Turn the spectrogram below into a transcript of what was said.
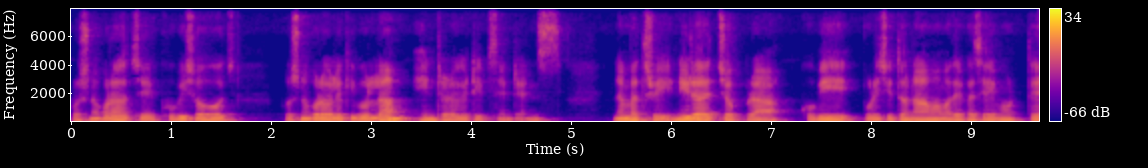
প্রশ্ন করা হচ্ছে, খুবই সহজ। প্রশ্ন করা হলে কি বললাম? Interrogative sentence number three Neeraj Chopra খুবই পরিচিত নাম আমাদের কাছে এই মুহূর্তে।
